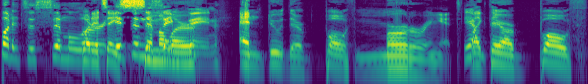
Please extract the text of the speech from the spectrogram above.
but it's a similar. but it's a in similar. the same vein. And dude, they're both murdering it. Yeah. Like they are both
